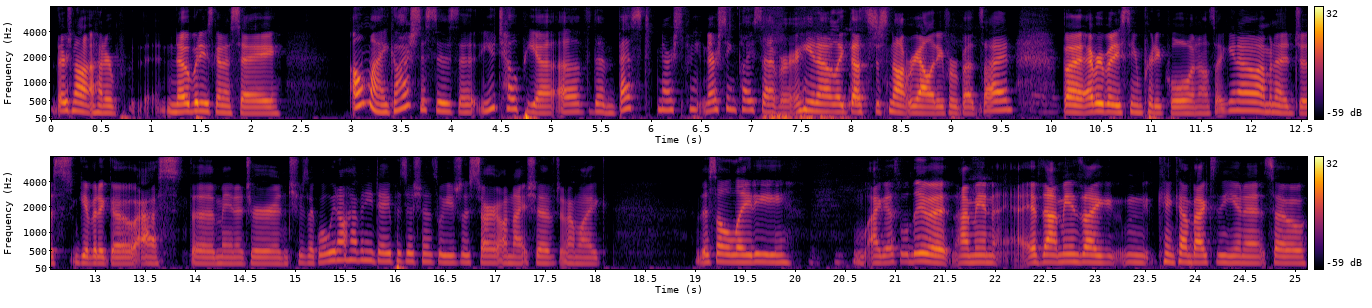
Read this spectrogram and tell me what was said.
there's not 100, nobody's to say, oh my gosh, this is a utopia of the best nurse, nursing place ever. You know, like that's just not reality for bedside. But everybody seemed pretty cool. And I was like, you know, I'm to just give it a go. Ask the manager. And she's like, well, we don't have any day positions. We usually start on night shift. And I'm like, this old lady, I guess we'll do it. I mean, if that means I can come back to the unit. So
